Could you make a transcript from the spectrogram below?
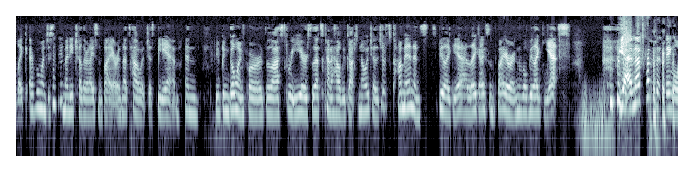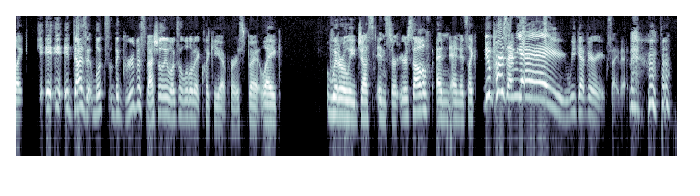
Like everyone just Mhm. met each other at Ice and Fire, and that's how it just began. And we've been going for the last three years, so that's kind of how we got to know each other. Just come in and be like, "Yeah, I like Ice and Fire," and we'll be like, "Yes." yeah, and that's kind of the thing. Like it, it, it does. It looks the group especially looks a little bit clicky at first, but like literally just insert yourself and and it's like new person, yay! We get very excited.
